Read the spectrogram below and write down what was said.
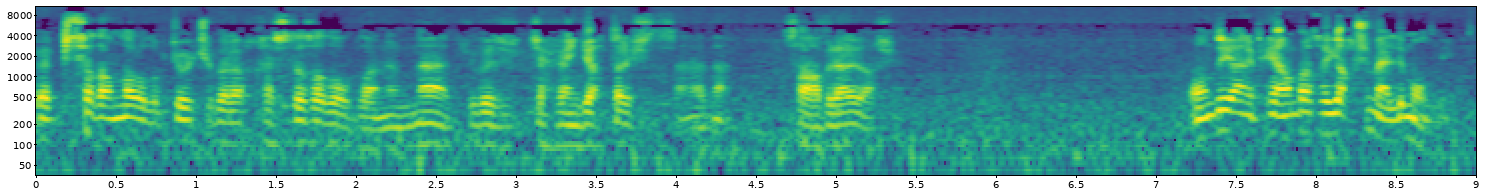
və pis adamlar olub, gör ki, belə xəstə zad olublar, nə, cəfəngahlar işləsən, nədən, sahabilərə qarşı. Onda yəni Peyğəmbər yaxşı məllim olmayıb.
